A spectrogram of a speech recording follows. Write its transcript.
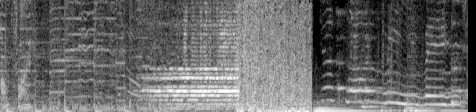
I'm fine. Just not leaving.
